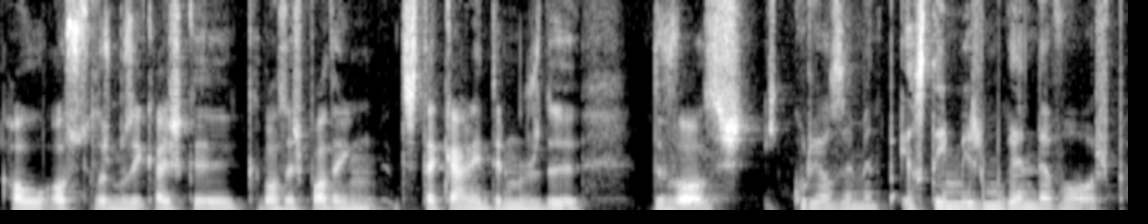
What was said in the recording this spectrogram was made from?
ao, aos estilos musicais que, que vocês podem destacar em termos de, de vozes, e curiosamente pá, eles têm mesmo grande voz. Pá.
